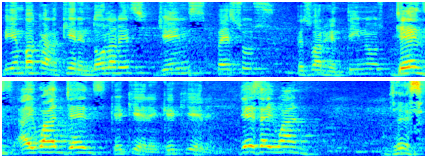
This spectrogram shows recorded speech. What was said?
bien bacana. ¿Quieren dólares, yens, pesos, pesos argentinos? Jens, I want Jens. ¿Qué quieren? ¿Qué quieren? Yes, I want. Yes.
